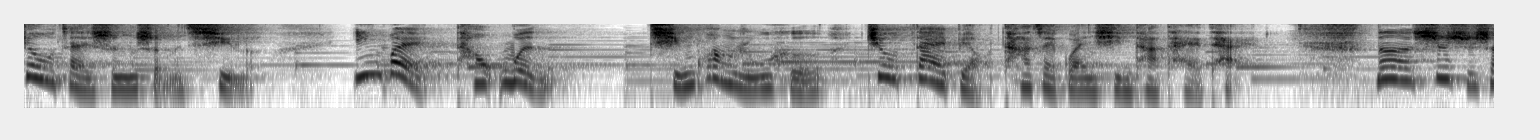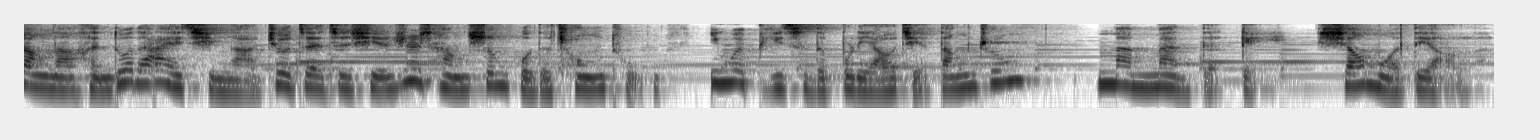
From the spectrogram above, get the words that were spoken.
又在生什么气了，因为他问情况如何，就代表他在关心他太太。那事实上呢，很多的爱情啊，就在这些日常生活的冲突，因为彼此的不了解当中，慢慢的给消磨掉了。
